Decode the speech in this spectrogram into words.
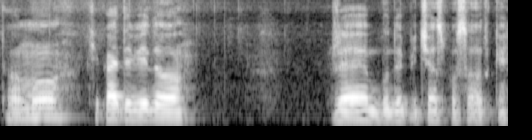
Тому чекайте відео вже буде під час посадки.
